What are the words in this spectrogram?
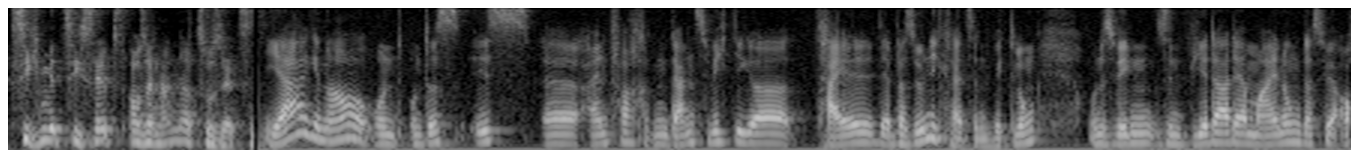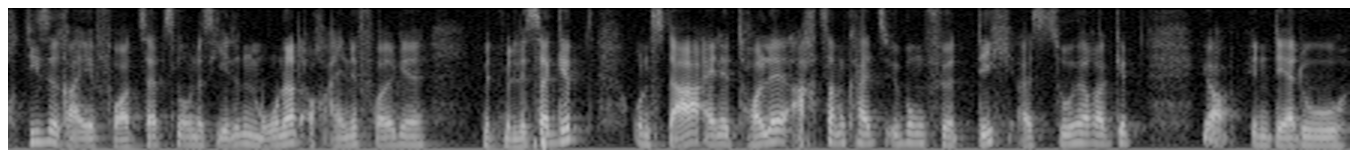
sich mit sich selbst auseinanderzusetzen. Ja, genau. Und, und das ist äh, einfach ein ganz wichtiger Teil der Persönlichkeitsentwicklung. Und deswegen sind wir da der Meinung, dass wir auch diese Reihe fortsetzen und es jeden Monat auch eine Folge mit Melissa gibt und es da eine tolle Achtsamkeitsübung für dich als Zuhörer gibt, ja, in der du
